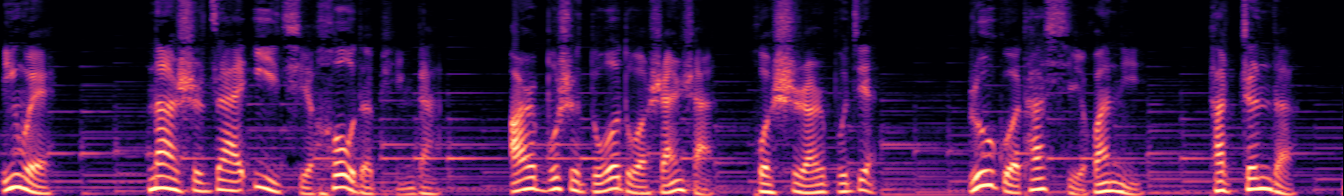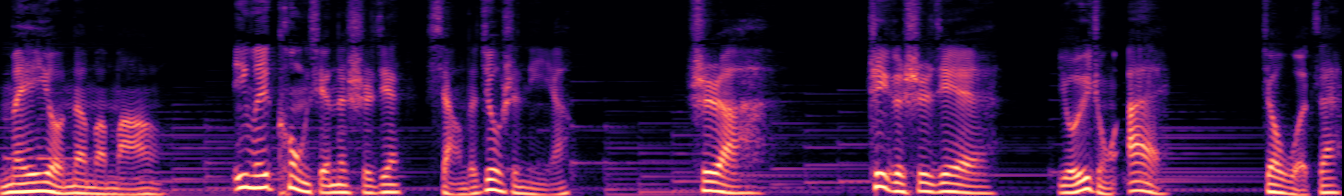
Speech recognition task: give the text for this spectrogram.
因为那是在一起后的平淡，而不是躲躲闪闪或视而不见。如果他喜欢你，他真的没有那么忙，因为空闲的时间想的就是你呀。是啊，这个世界有一种爱，叫我在。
